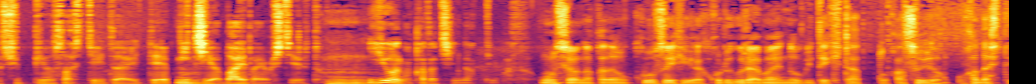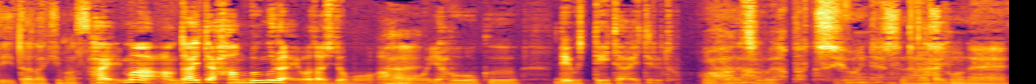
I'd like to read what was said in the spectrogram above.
出品をさせていただいて、日夜売買をしているというような形になっています。御社の中でも構成費がこれぐらい前に伸びてきたとか、そういうお話でいただきます？はい。まあ、あの、大体半分ぐらい私ども、あの、はい、ヤフオクで売っていただいているという形に。やっぱ強いんですね。はい、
